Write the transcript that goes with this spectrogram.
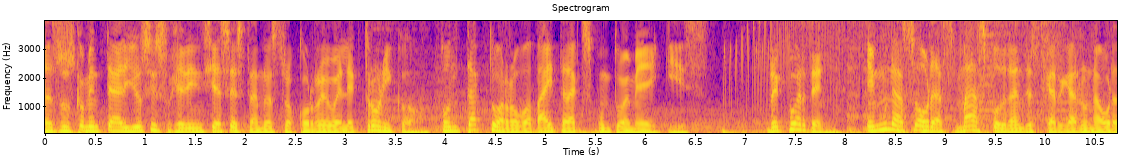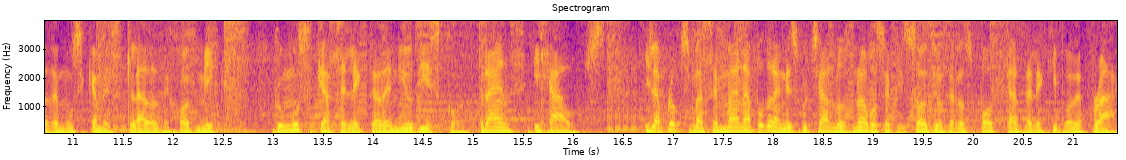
Para sus comentarios y sugerencias está nuestro correo electrónico contacto arroba bytrax.mx. Recuerden, en unas horas más podrán descargar una hora de música mezclada de Hot Mix, con música selecta de New Disco, Trance y House. Y la próxima semana podrán escuchar los nuevos episodios de los podcasts del equipo de Frag.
